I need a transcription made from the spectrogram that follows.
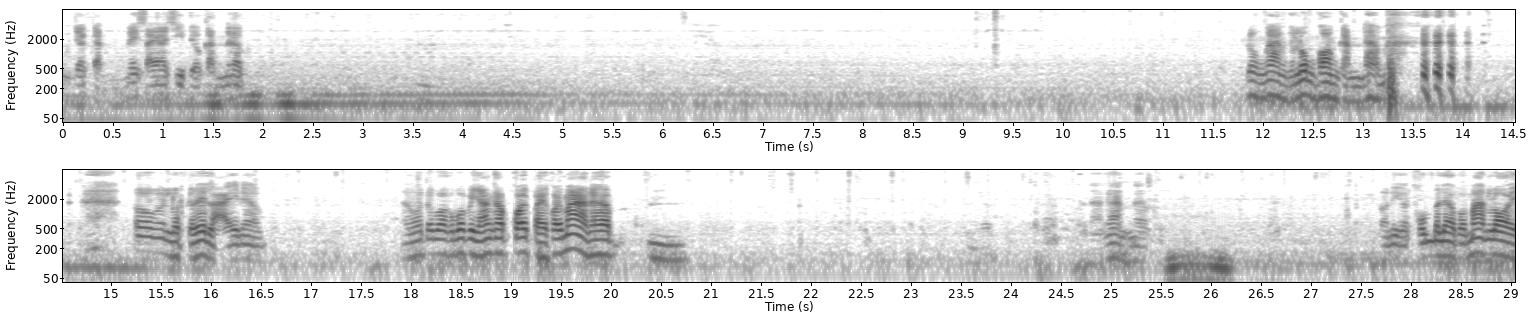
รู้จักกันในสายอาชีพเดียวกันนะครับ ลงงานก็ลงพร้อมกันนะครับ โอ้มันรถก็ได้หลายนะครับ เอาแต่ว่าก็บ่เป็นหยังครับ ค่อยไปค่อยมานะครับอืมหางานนะครับ ตอนนี้ก็ทมไปแล้วประมาณร้อย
